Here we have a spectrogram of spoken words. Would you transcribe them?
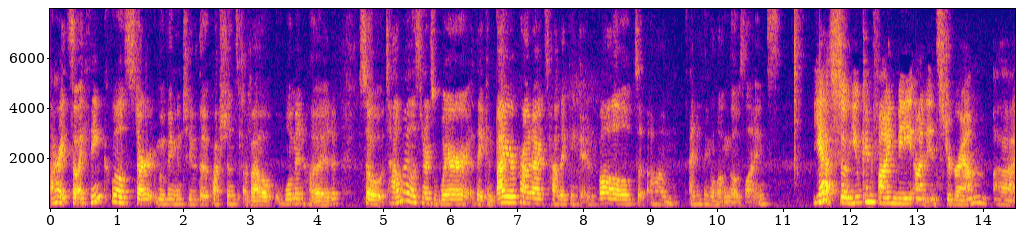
all right, so I think we'll start moving into the questions about womanhood. So tell my listeners where they can buy your products, how they can get involved, um, anything along those lines. Yes, so you can find me on Instagram uh,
